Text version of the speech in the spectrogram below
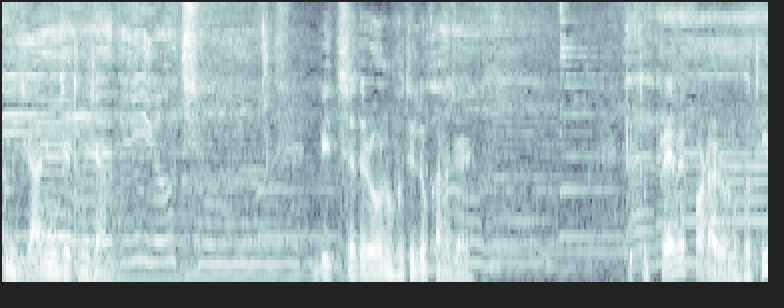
আমি জানি যে তুমি জানো। বিচ্ছেদের অনুভূতি লুকানো যায়। কিন্তু প্রেমে পড়ার অনুভূতি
